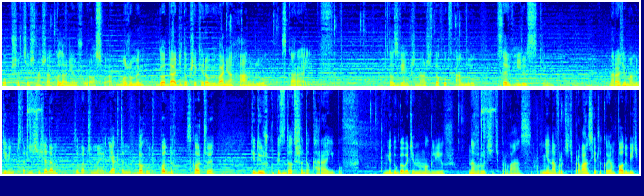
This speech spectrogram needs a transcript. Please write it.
bo przecież nasza kolonia już urosła. Możemy go dać do przekierowywania handlu z Karaibów. To zwiększy nasz dochód w handlu sewilskim. Na razie mamy 9,47. Zobaczymy jak ten dochód podskoczy, kiedy już kupiec dotrze do Karaibów. Niedługo będziemy mogli już nawrócić Prowansję. Nie nawrócić Prowansję, tylko ją podbić,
